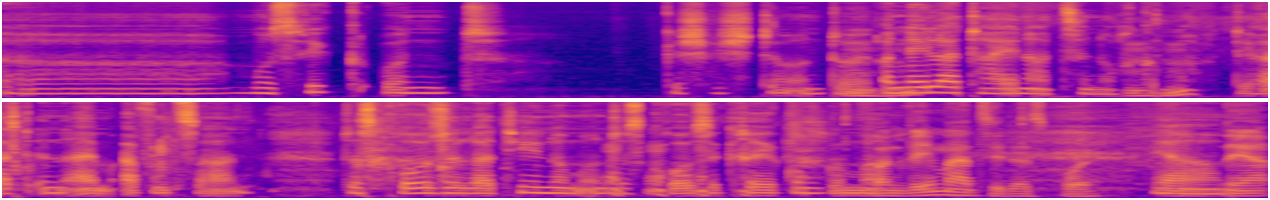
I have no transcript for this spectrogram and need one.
Äh, Musik und Geschichte und Deutsch. Mhm. Nee, Latein hat sie noch mhm. gemacht. Die hat in einem Affenzahn das große Latinum und das große Gräkum gemacht. Von wem hat sie das wohl? Ja. ja.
